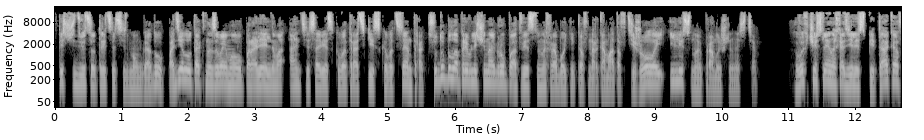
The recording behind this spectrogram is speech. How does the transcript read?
В 1937 году по делу так называемого параллельного антисоветского троцкистского центра к суду была привлечена группа ответственных работников наркоматов тяжелой и лесной промышленности. В их числе находились Спитаков,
